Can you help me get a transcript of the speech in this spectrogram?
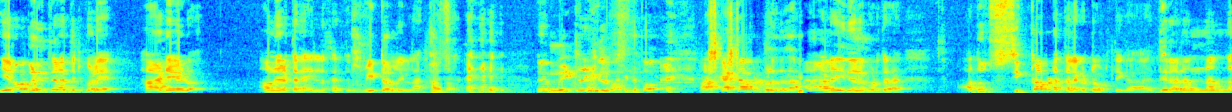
ಏನೋ ಬರೀತೀರ ಅಂತ ಇಟ್ಕೊಳ್ಳಿ. ಹಾಡು ಹೇಳು. ಅವ್ನು ಹೇಳ್ತಾನೆ ಇಲ್ಲ ಸರ್ ಇದು ಮೀಟರ್ ಇಲ್ಲ ಮೀಟರ್ ಇಲ್ವಾ ಇದು? ಅಷ್ಟು ಕಷ್ಟಪಟ್ಟು ಬರೋದಿಲ್ಲ ಅದಾದ್ರೆ ಇದನ್ನು ಕೊಡ್ತಾರೆ. ಅದು ಸಿಕ್ಕಾಪಡ ತಲೆ ಕಟ್ಟೋಗ್ಬಿಡ್ತು ಈಗ ದಿರನನ್ನ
